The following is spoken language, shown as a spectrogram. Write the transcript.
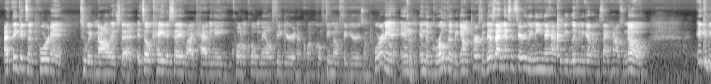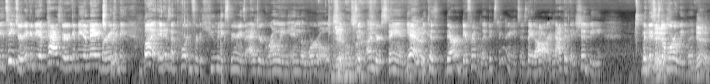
i think it's important to acknowledge that it's okay to say like having a quote unquote male figure and a quote unquote female figure is important in in the growth of a young person. Does that necessarily mean they have to be living together in the same house? No. It could be a teacher, it could be a pastor, it could be a neighbor, it could be but it is important for the human experience as you're growing in the world Yeah. to, to understand. Yeah, Yeah. because there are different lived experiences. They are. Not that they should be. But this is the world we live in. Yeah.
